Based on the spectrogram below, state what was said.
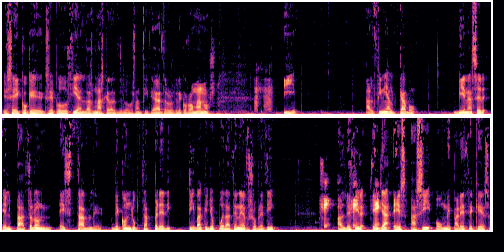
ese eco que se producía en las máscaras de los anfiteatros grecorromanos. Y al fin y al cabo viene a ser el patrón estable de conducta predictiva que yo pueda tener sobre ti. al decir ella es así o me parece que es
